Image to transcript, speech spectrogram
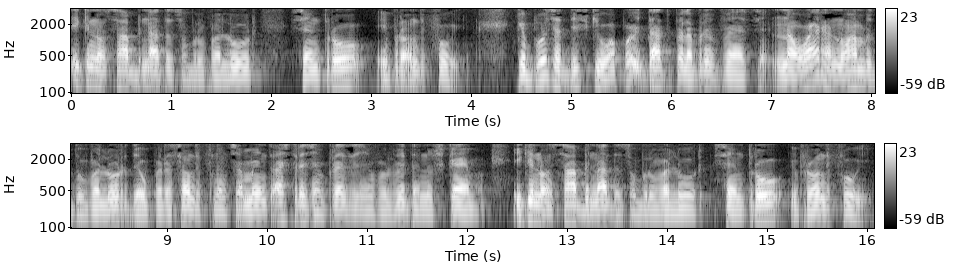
e que não sabe nada sobre o valor, se entrou e para onde foi. Gebuza disse que o apoio dado pela Prevest não era no âmbito do valor da operação de financiamento às três empresas envolvidas no esquema e que não sabe nada sobre o valor, se entrou e para onde foi.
